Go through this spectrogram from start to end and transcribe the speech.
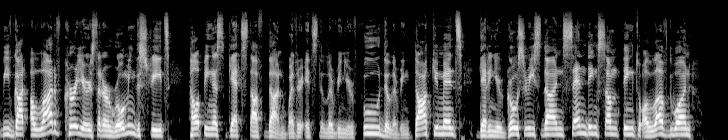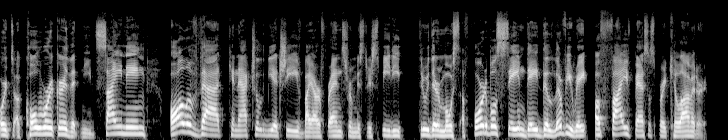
we've got a lot of couriers that are roaming the streets helping us get stuff done, whether it's delivering your food, delivering documents, getting your groceries done, sending something to a loved one or to a coworker that needs signing. All of that can actually be achieved by our friends from Mr. Speedy through their most affordable same day delivery rate of 5 pesos per kilometer.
